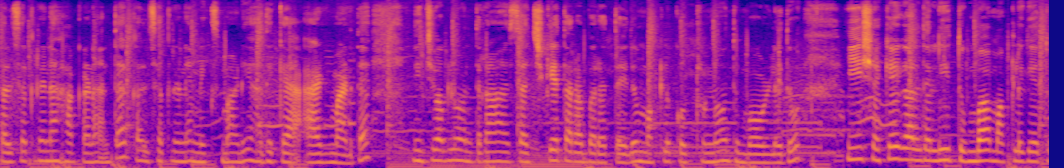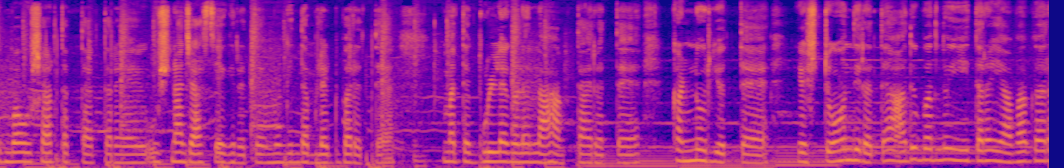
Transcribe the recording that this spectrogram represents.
ಕಲ್ ಸಕ್ಕರೆನ ಹಾಕೋಣ ಅಂತ ಕಲ್ ಸಕ್ಕರೆನೇ ಮಿಕ್ಸ್ ಮಾಡಿ ಅದಕ್ಕೆ ಆ್ಯಡ್ ಮಾಡಿದೆ. ನಿಜವಾಗ್ಲೂ ಒಂಥರ ಸಜ್ಜಿಗೆ ಥರ ಬರುತ್ತೆ ಇದು, ಮಕ್ಳು ಕೊಟ್ಟರು ತುಂಬ ಒಳ್ಳೆಯದು ಈ ಸೆಕೆಗಾಲದಲ್ಲಿ ತುಂಬ ಮಕ್ಕಳಿಗೆ ತುಂಬ ಹುಷಾರು ತಗ್ತಾ ಇರ್ತಾರೆ. ಉಷ್ಣ ಜಾಸ್ತಿ ಆಗಿರುತ್ತೆ, ಮೂಗಿಂದ ಬ್ಲಡ್ ಬರುತ್ತೆ, ಮತ್ತು ಗುಳ್ಳೆಗಳೆಲ್ಲ ಆಗ್ತಾ ಇರುತ್ತೆ, ಕಣ್ಣುರಿಯುತ್ತೆ, ಎಷ್ಟೊಂದಿರುತ್ತೆ. ಅದು ಬದಲು ಈ ಥರ ಯಾವಾಗಾರ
